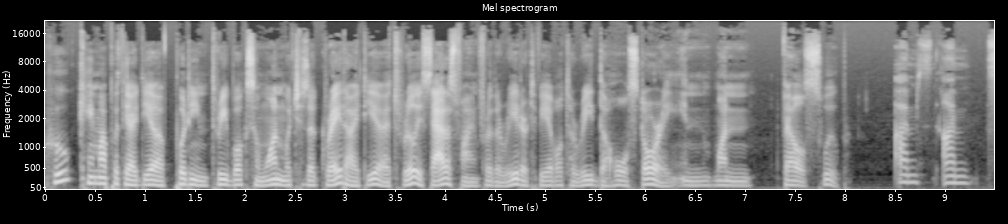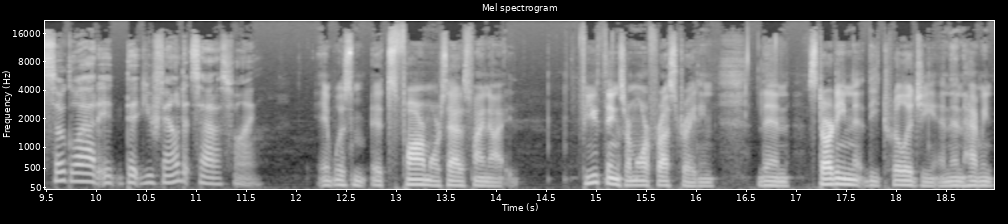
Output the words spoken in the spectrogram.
who came up with the idea of putting three books in one, which is a great idea? It's really satisfying for the reader to be able to read the whole story in one fell swoop. I'm I'm so glad it, that you found it satisfying. It was. It's far more satisfying. I, few things are more frustrating than starting the trilogy and then having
